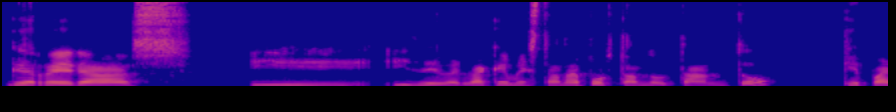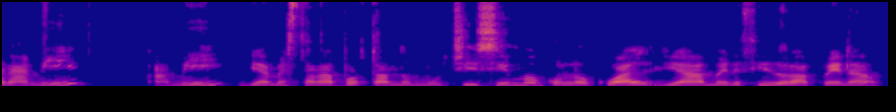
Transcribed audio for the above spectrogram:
guerreras y, de verdad que me están aportando tanto que para mí, a mí ya me están aportando muchísimo, con lo cual ya ha merecido la pena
